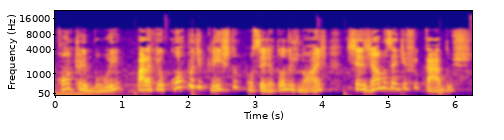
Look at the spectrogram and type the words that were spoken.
contribui para que o corpo de Cristo, ou seja, todos nós, sejamos edificados,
